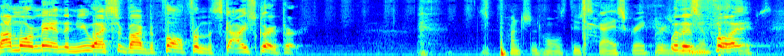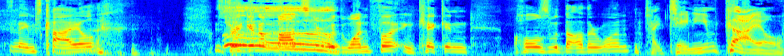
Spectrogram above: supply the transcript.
I'm more man than you. I survived a fall from a skyscraper Just punching holes through skyscrapers with his foot. His name's Kyle. He's drinking a monster with one foot and kicking holes with the other one. Titanium Kyle.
